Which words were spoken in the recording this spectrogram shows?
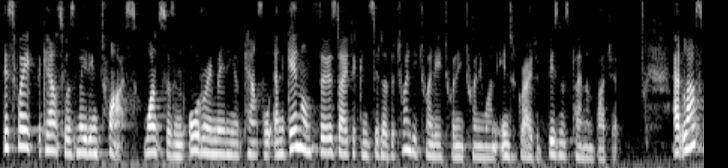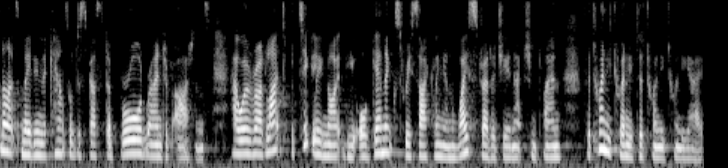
This week the Council is meeting twice, once as an ordinary meeting of Council and again on Thursday to consider the 2020-2021 Integrated Business Plan and Budget. At last night's meeting, the Council discussed a broad range of items. However, I'd like to particularly note the Organics, Recycling and Waste Strategy and Action Plan for 2020 to 2028.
